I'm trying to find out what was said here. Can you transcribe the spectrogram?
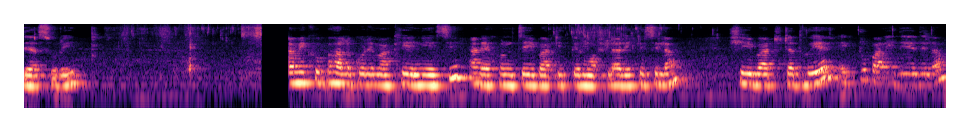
দেয়া চুরি। আমি খুব ভালো করে মাখিয়ে নিয়েছি, আর এখন যেই বাটিতে মশলা রেখেছিলাম, সেই বাটিটা ধুয়ে একটু পানি দিয়ে দিলাম।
